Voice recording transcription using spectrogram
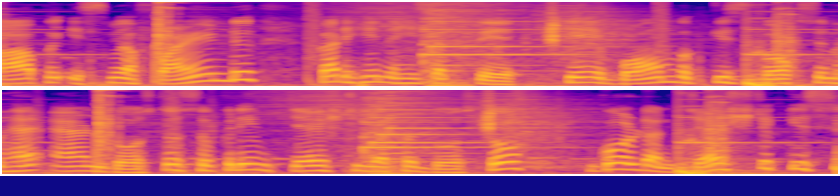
आप इसमें फाइंड कर ही नहीं सकते कि बॉम्ब किस बॉक्स में है। एंड दोस्तों सुप्रीम चेस्ट या फिर दोस्तों गोल्डन चेस्ट किस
